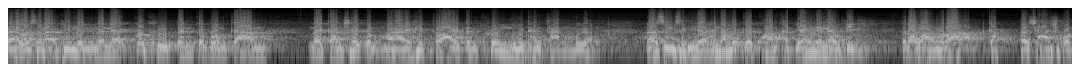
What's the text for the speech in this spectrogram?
นะลักษณะที่หนึ่งนั่นเนี่ยก็คือเป็นกระบวนการในการใช้กฎหมายให้กลายเป็นเครื่องมือทางการเมือง นะซึ่งสิ่งนี้มันทำให้เกิดความขัดแย้งในแนวดิ่ง ระหว่างรัฐกับประชาชน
